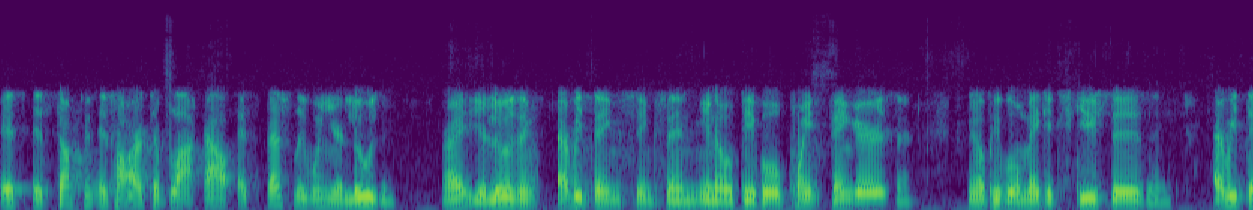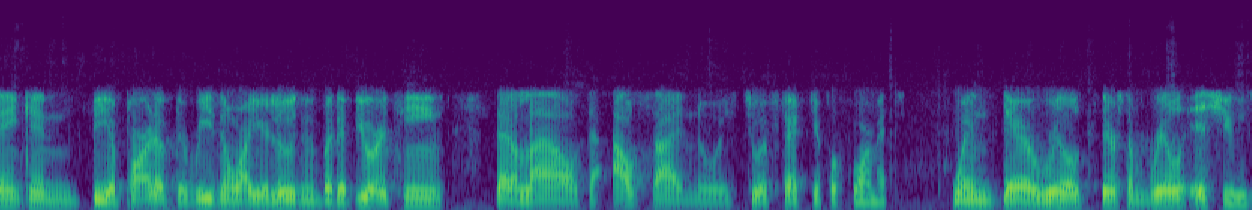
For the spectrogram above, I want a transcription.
it's, it's something, it's hard to block out, especially when you're losing, right? You're losing, everything sinks in. You know, people point fingers and, you know, people make excuses and everything can be a part of the reason why you're losing. But if you're a team that allow the outside noise to affect your performance, when there are real there's some real issues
